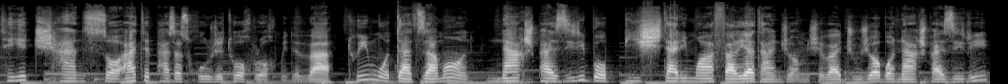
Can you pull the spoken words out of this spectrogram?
طی چند ساعت پس از خروج تخم رخ میده و تو این مدت زمان نقش پذیری با بیشتری موفقیت انجام میشه و جوجا با نقش پذیری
